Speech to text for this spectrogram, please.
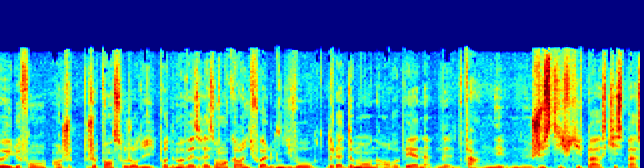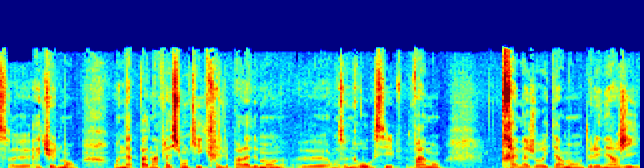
Eux, ils le font, je, pense aujourd'hui, pour de mauvaises raisons. Encore une fois, le niveau de la demande européenne ne, enfin, ne justifie pas ce qui se passe euh, actuellement. On n'a pas d'inflation qui est créée par la demande en zone euro. C'est vraiment très majoritairement de l'énergie.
